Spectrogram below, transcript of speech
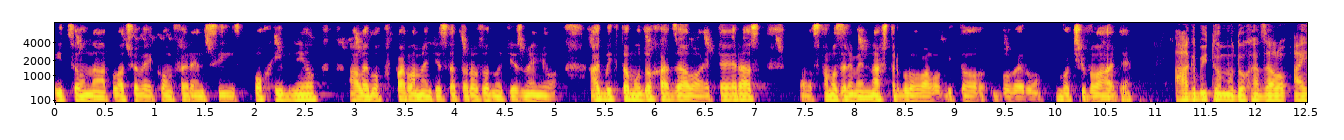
Fico na tlačovej konferencii pochybnil, alebo v parlamente sa to rozhodnutie zmenilo. Ak by k tomu dochádzalo aj teraz, e, samozrejme naštrbovalo by to dôveru voči vláde. Ak by tomu dochádzalo aj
